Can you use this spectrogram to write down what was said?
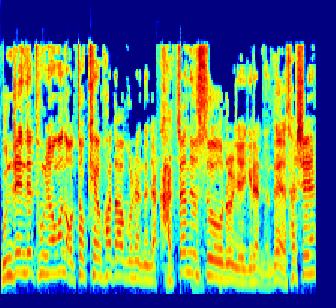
문재인 대통령은 어떻게 화답을 했느냐 가짜 뉴스를 얘기를 했는데 사실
